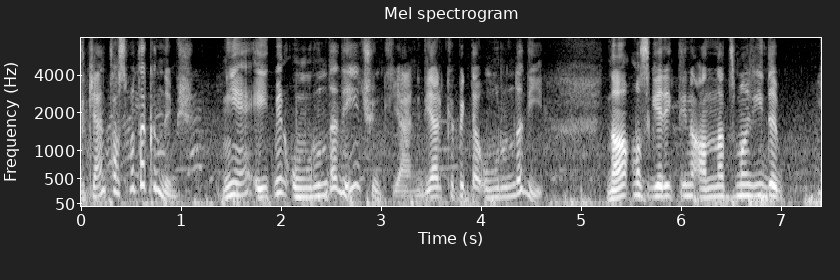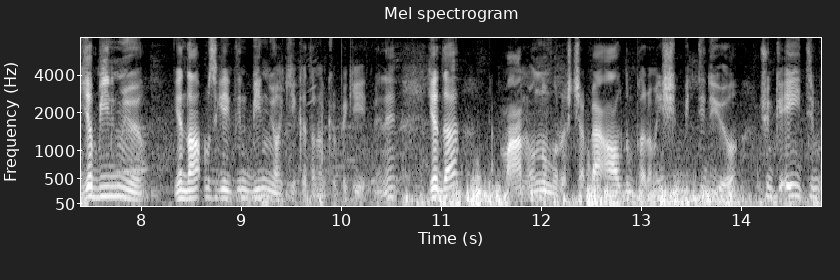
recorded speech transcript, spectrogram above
Diken tasma takın demiş. Niye? Eğitmenin umurunda değil çünkü yani. Diğer köpekler umurunda değil. Ne yapması gerektiğini anlatmayı da ya bilmiyor ya ne yapması gerektiğini bilmiyor hakikaten o köpek eğitmeni. Ya da aman onunla mı uğraşacağım ben aldım paramı işim bitti diyor. Çünkü eğitim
